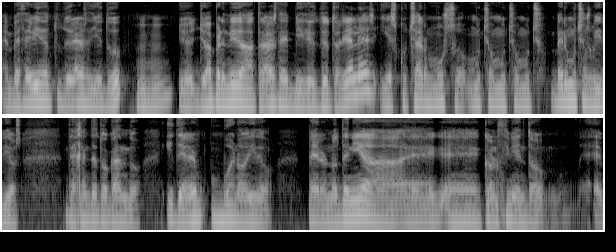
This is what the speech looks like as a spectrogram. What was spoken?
empecé viendo tutoriales de YouTube, Ujú. yo, yo he aprendido a través de videotutoriales y escuchar mucho, mucho, mucho, mucho, ver muchos vídeos de gente tocando y tener un buen oído, pero no tenía eh, eh, conocimiento. eh,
